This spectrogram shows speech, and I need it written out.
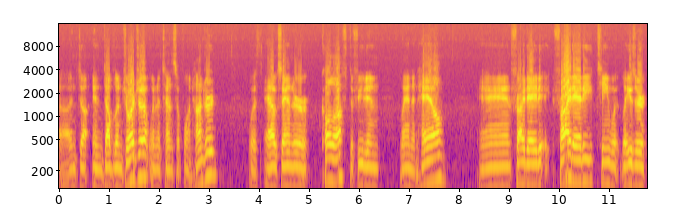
uh, in, du- in Dublin, Georgia, with an attendance of 100, with Alexander Koloff defeating Landon Hale, and Friday Friday team with Laser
